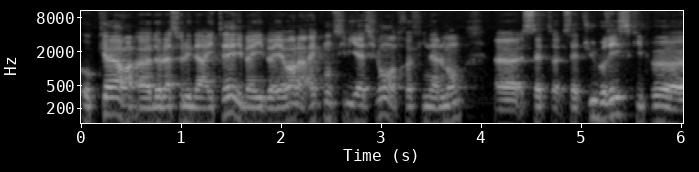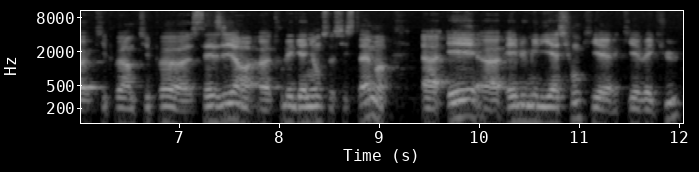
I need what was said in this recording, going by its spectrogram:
au cœur euh, de la solidarité, eh ben, il doit y avoir la réconciliation entre finalement euh, cette, cette, hubris qui peut, qui peut un petit peu saisir tous les gagnants de ce système et, et l'humiliation qui est, qui est vécue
